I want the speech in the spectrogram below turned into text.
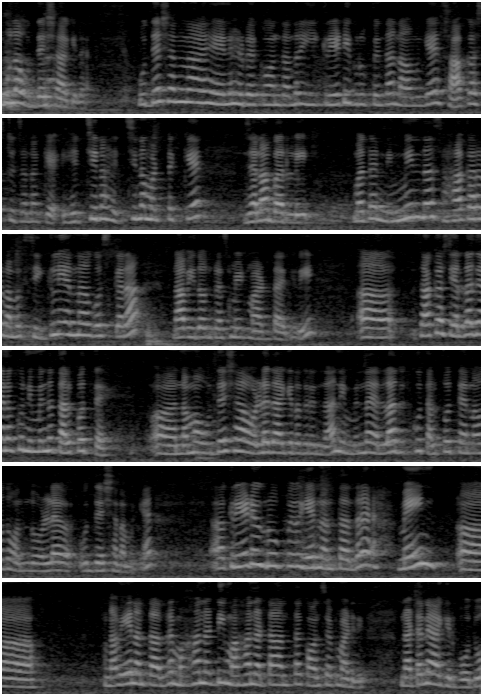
ಮೂಲ ಉದ್ದೇಶ ಆಗಿದೆ. ಉದ್ದೇಶನ ಏನು ಹೇಳಬೇಕು ಅಂತಂದರೆ ಈ ಕ್ರಿಯೇಟಿವ್ ಗ್ರೂಪಿಂದ ನಮಗೆ ಸಾಕಷ್ಟು ಜನಕ್ಕೆ, ಹೆಚ್ಚಿನ ಹೆಚ್ಚಿನ ಮಟ್ಟಕ್ಕೆ ಜನ ಬರಲಿ. ಮತ್ತು ನಿಮ್ಮಿಂದ ಸಹಕಾರ ನಮಗೆ ಸಿಗಲಿ ಅನ್ನೋಗೋಸ್ಕರ ನಾವು ಇದೊಂದು ಪ್ರೆಸ್ ಮೀಟ್ ಮಾಡ್ತಾ ಇದ್ದೀವಿ. ಸಾಕಷ್ಟು ಎಲ್ಲ ಜನಕ್ಕೂ ನಿಮ್ಮಿಂದ ತಲುಪುತ್ತೆ. ನಮ್ಮ ಉದ್ದೇಶ ಒಳ್ಳೆಯದಾಗಿರೋದ್ರಿಂದ ನಿಮ್ಮಿಂದ ಎಲ್ಲದಕ್ಕೂ ತಲುಪುತ್ತೆ ಅನ್ನೋದು ಒಂದು ಒಳ್ಳೆಯ ಉದ್ದೇಶ ನಮಗೆ. ಕ್ರಿಯೇಟಿವ್ ಗ್ರೂಪ್ ಏನಂತಂದರೆ ಮೇಯ್ನ್ ನಾವೇನಂತ ಅಂದರೆ ಮಹಾನಟಿ, ಮಹಾನಟ ಅಂತ ಕಾನ್ಸೆಪ್ಟ್ ಮಾಡಿದ್ವಿ. ನಟನೆ ಆಗಿರ್ಬೋದು,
